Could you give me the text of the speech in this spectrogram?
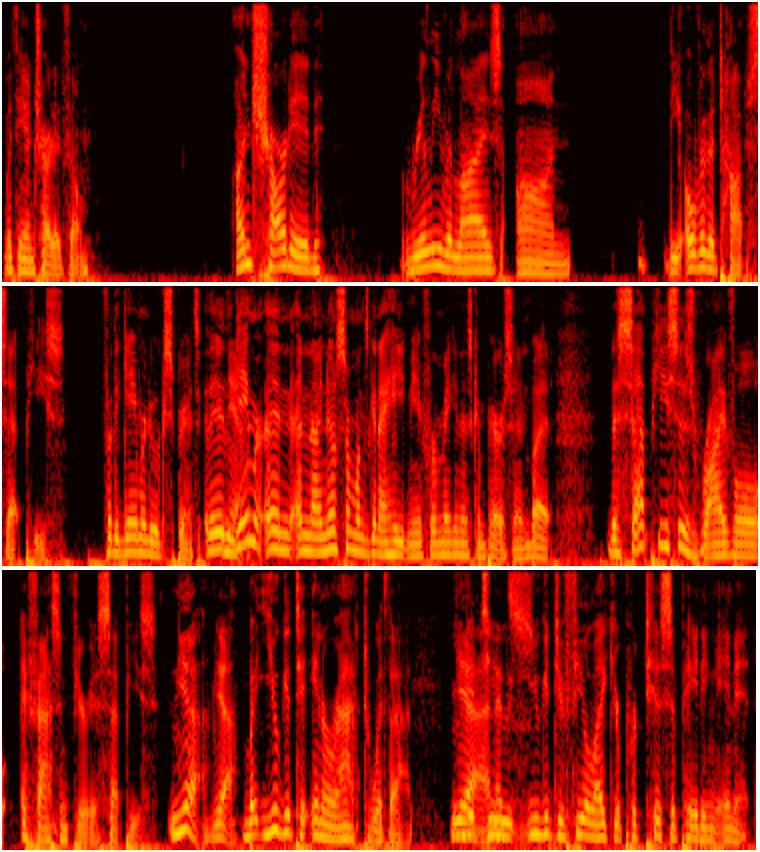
with the Uncharted film. Uncharted really relies on the over the top set piece for the gamer to experience. The, the Yeah. gamer and and I know someone's gonna hate me for making this comparison, but the set pieces rival a Fast and Furious set piece. yeah, yeah, But you get to interact with that. You Yeah, get and to it's- you get to feel like you're participating in it.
